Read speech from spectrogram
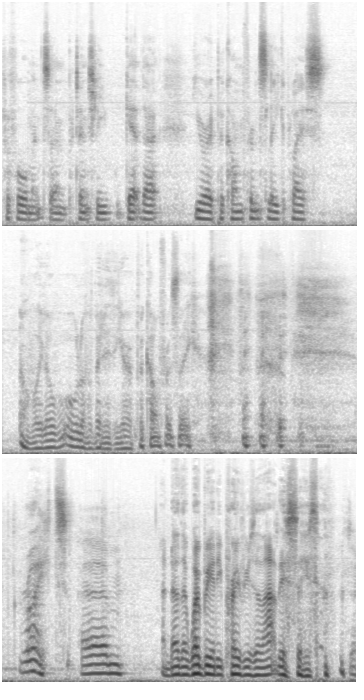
performance and potentially get that Europa Conference League place. Oh, we'll all, all have a bit of the Europa Conference League. Right. Um, I know there won't be any previews of that this season. oh,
